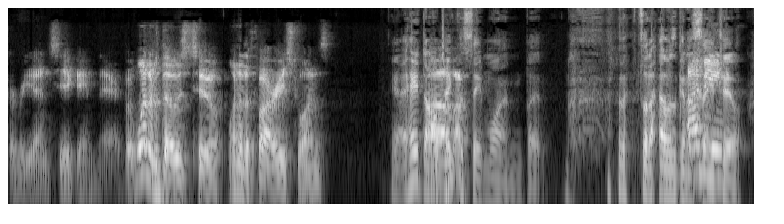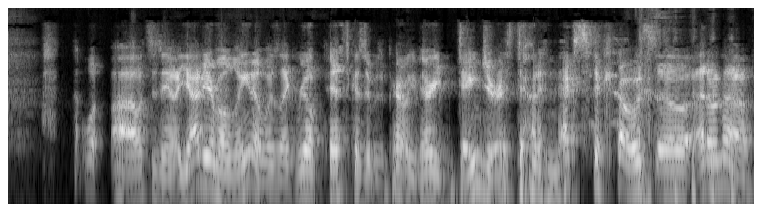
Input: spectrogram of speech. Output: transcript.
Korea and see a game there. But one of those two, one of the Far East ones. Yeah, I hate to all Um, take the same one, but that's what I was going to say mean- too. What, uh, what's his name? Yadier Molina was like real pissed because it was apparently very dangerous down in Mexico. So I don't know.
